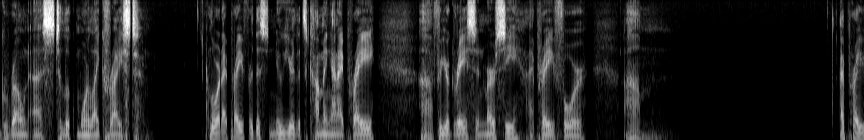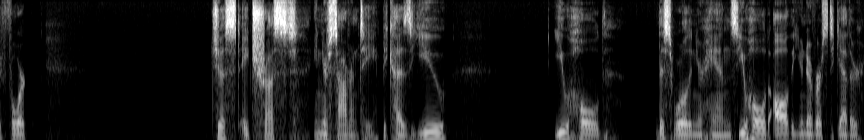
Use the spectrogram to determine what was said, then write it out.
grown us to look more like Christ. Lord, I pray for this new year that's coming, and I pray uh, for your grace and mercy. I pray for, um, I pray for just a trust in your sovereignty because you you hold this world in your hands. You hold all the universe together.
